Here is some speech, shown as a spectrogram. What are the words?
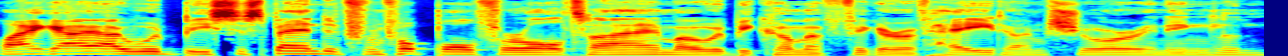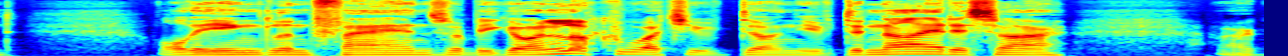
Like I, I would be suspended from football for all time. I would become a figure of hate. I'm sure in England, all the England fans would be going, "Look what you've done! You've denied us our, our,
